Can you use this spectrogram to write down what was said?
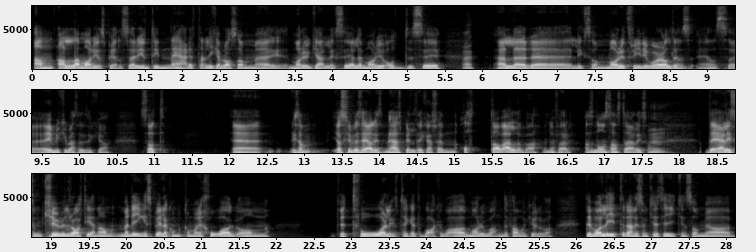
an- alla Mario-spel så är det ju inte i närheten lika bra som eh, Mario Galaxy eller Mario Odyssey. Nej. Eller eh, liksom Mario 3D World ens, ens, är mycket bättre tycker jag. Så att eh, liksom, jag skulle vilja säga att liksom det här spelet är kanske en 8 av 11 ungefär. Alltså någonstans där liksom. Mm. Det är liksom kul rakt igenom, men det är inget spel jag kommer komma ihåg om vet, två år. Liksom, tänka tillbaka på ah, Mario Wonder, fan vad kul det var. Det var lite den liksom, kritiken som jag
